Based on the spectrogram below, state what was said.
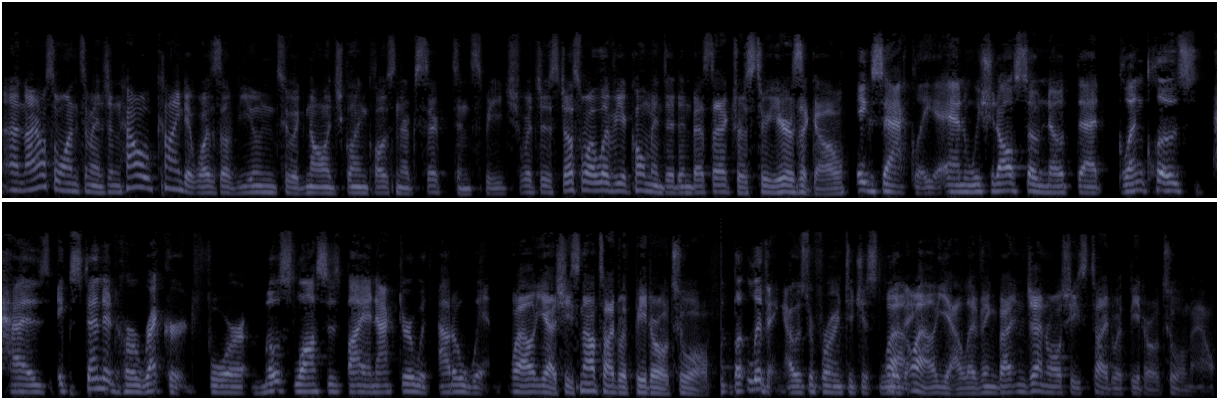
And I also wanted to mention how kind it was of Youn to acknowledge Glenn Close's acceptance speech, which is just what Olivia Colman did in Best Actress two years ago. Exactly. And we should also note that Glenn Close has extended her record for most losses by an actor without a win. Well, yeah, she's now tied with Peter O'Toole. But living. I was referring to just well, living. Well, yeah, living, but in general, she's tied with Peter O'Toole now.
